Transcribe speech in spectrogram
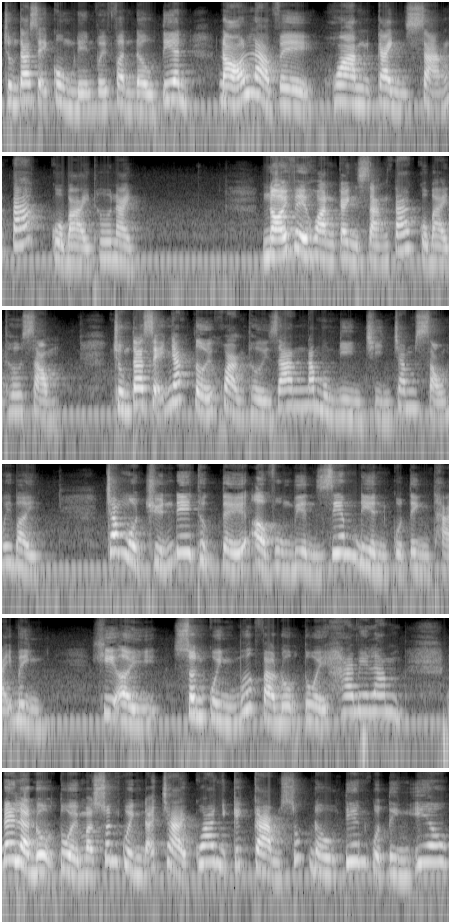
Chúng ta sẽ cùng đến với phần đầu tiên, đó là về hoàn cảnh sáng tác của bài thơ này. Nói về hoàn cảnh sáng tác của bài thơ Sóng, chúng ta sẽ nhắc tới khoảng thời gian năm 1967. Trong một chuyến đi thực tế ở vùng biển Diêm Điền của tỉnh Thái Bình, khi ấy, Xuân Quỳnh bước vào độ tuổi 25. Đây là độ tuổi mà Xuân Quỳnh đã trải qua những cái cảm xúc đầu tiên của tình yêu.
